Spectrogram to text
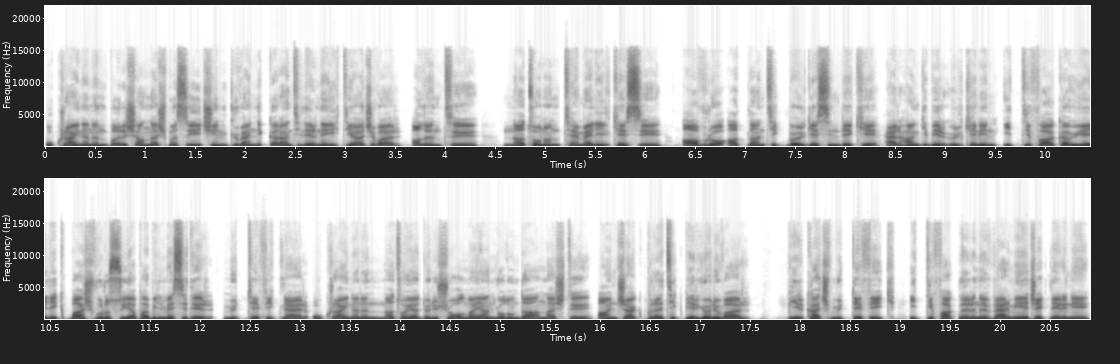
Ukrayna'nın barış anlaşması için güvenlik garantilerine ihtiyacı var. Alıntı NATO'nun temel ilkesi Avro-Atlantik bölgesindeki herhangi bir ülkenin ittifaka üyelik başvurusu yapabilmesidir. Müttefikler Ukrayna'nın NATO'ya dönüşü olmayan yolunda anlaştı. Ancak pratik bir yönü var. Birkaç müttefik ittifaklarını vermeyeceklerini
